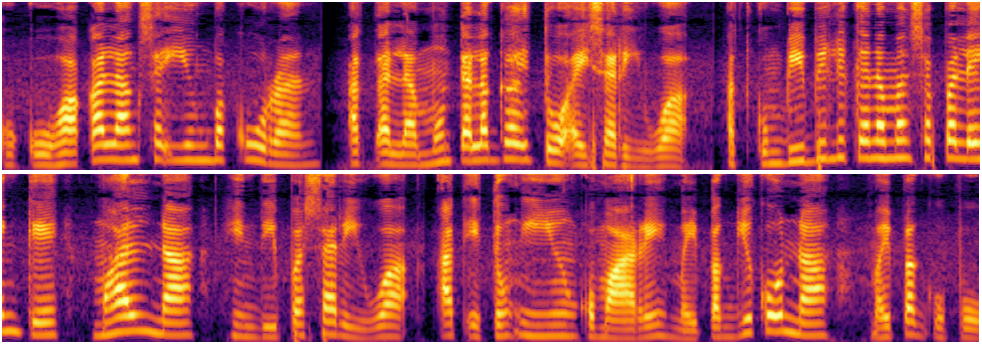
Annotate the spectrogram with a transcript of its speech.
Kukuha ka lang sa iyong bakuran at alam mong talaga ito ay sariwa. At kung bibili ka naman sa palengke, mahal na, hindi pa sariwa. At itong inyong kumare, may pagyuko na, may pag-upo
